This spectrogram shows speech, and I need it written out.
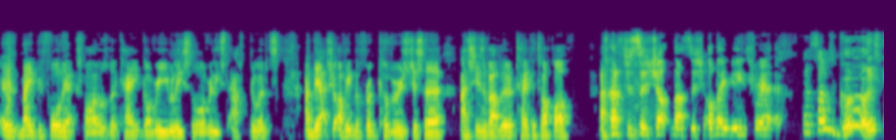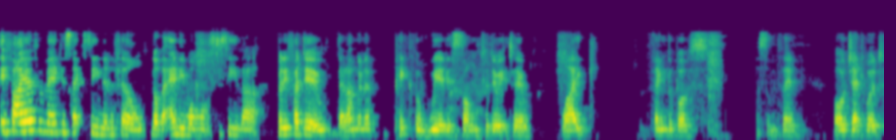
it was made before the X Files, but Kate got re-released or released afterwards. And the actual I think the front cover is just her as she's about to take her top off. And that's just a shot. That's the shot they used for it. That sounds good. If, if I ever make a sex scene in a film, not that anyone wants to see that, but if I do, then I'm going to pick the weirdest song to do it to. Like Fingerbus or something. Or Jedward.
